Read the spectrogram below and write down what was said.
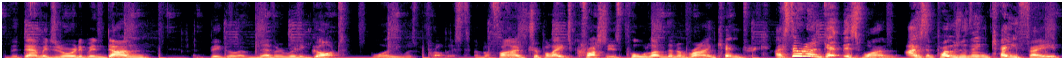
But the damage had already been done, and Bigelow never really got what he was promised. Number five, Triple H crushes Paul London and Brian Kendrick. I still don't get this one. I suppose within kayfabe,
